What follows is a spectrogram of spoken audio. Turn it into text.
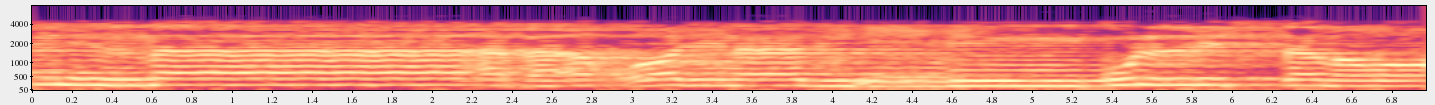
بِهِ الْمَاءَ فَأَخْرَجْنَا بِهِ مِن كُلِّ الثَّمَرَاتِ ۚ.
